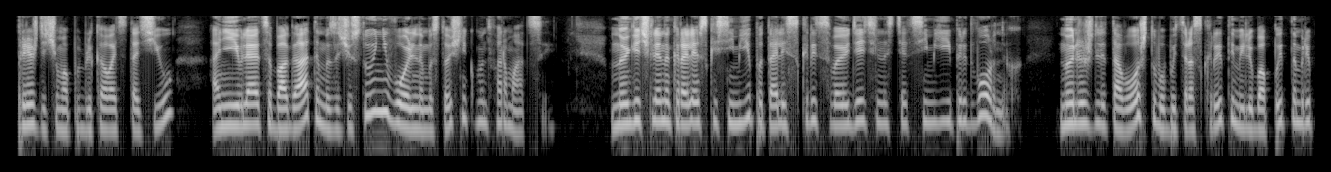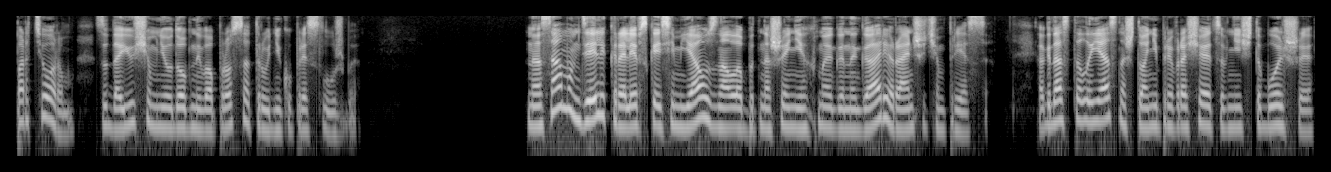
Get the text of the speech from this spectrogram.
прежде чем опубликовать статью, они являются богатым и зачастую невольным источником информации. Многие члены королевской семьи пытались скрыть свою деятельность от семьи и придворных, но лишь для того, чтобы быть раскрытым и любопытным репортером, задающим неудобный вопрос сотруднику пресс-службы. На самом деле королевская семья узнала об отношениях Меган и Гарри раньше, чем пресса. Когда стало ясно, что они превращаются в нечто большее,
